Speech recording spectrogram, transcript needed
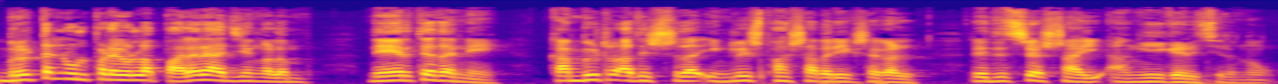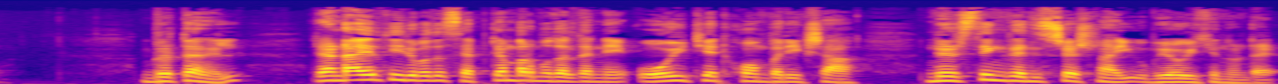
ബ്രിട്ടൻ ഉൾപ്പെടെയുള്ള പല രാജ്യങ്ങളും നേരത്തെ തന്നെ കമ്പ്യൂട്ടർ അധിഷ്ഠിത ഇംഗ്ലീഷ് ഭാഷാ പരീക്ഷകൾ രജിസ്ട്രേഷനായി അംഗീകരിച്ചിരുന്നു. ബ്രിട്ടനിൽ രണ്ടായിരത്തി ഇരുപത് സെപ്റ്റംബർ മുതൽ തന്നെ O E T at home പരീക്ഷ നഴ്സിംഗ് രജിസ്ട്രേഷനായി ഉപയോഗിക്കുന്നുണ്ട്.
